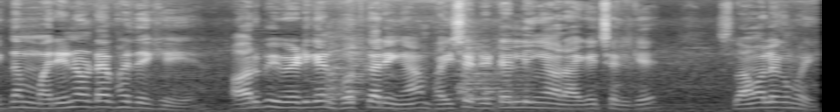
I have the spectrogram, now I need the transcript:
एकदम मरीनो टाइप है देखिए ये। और भी वेट गेन बहुत करेंगे हाँ भाई से डिटेल लेंगे और आगे चल के। अलैक्म भाई।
